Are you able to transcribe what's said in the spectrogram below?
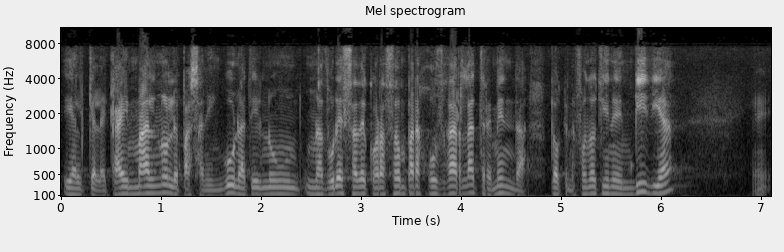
y al que le cae mal no le pasa ninguna, tiene una dureza de corazón para juzgarla tremenda, porque en el fondo tiene envidia ¿eh?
